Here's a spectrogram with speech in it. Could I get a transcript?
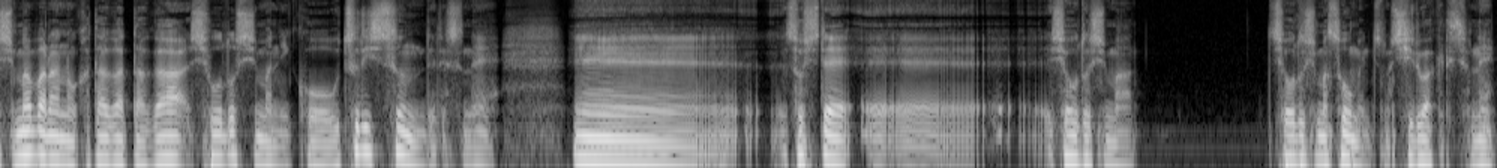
島原の方々が小豆島にこう移り住んでですね、えー、そして、えー、小豆島、小豆島そうめんっていうのを知るわけですよね。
